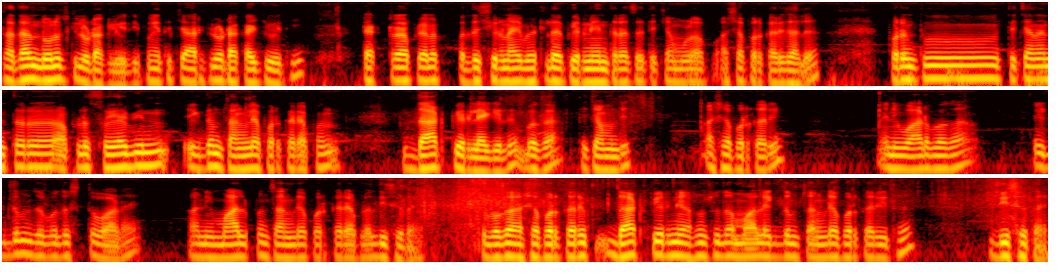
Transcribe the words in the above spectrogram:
साधारण दोनच किलो टाकली होती पण इथं चार किलो टाकायची होती. ट्रॅक्टर आपल्याला पद्धतशीर नाही भेटलं पेरणी यंत्राचं त्याच्यामुळं अशा प्रकारे झालं. परंतु त्याच्यानंतर आपलं सोयाबीन एकदम चांगल्या प्रकारे आपण दाट पेरल्या गेलं. बघा त्याच्यामध्येच अशा प्रकारे. आणि वाढ बघा एकदम जबरदस्त वाढ आहे. आणि माल पण चांगल्या प्रकारे आपल्याला दिसत आहे. तर बघा अशा प्रकारे दाट पेरणी असूनसुद्धा माल एकदम चांगल्या प्रकारे इथं दिसत आहे.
